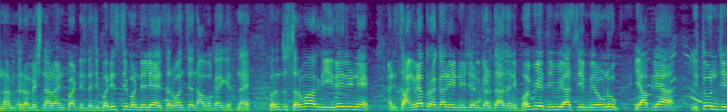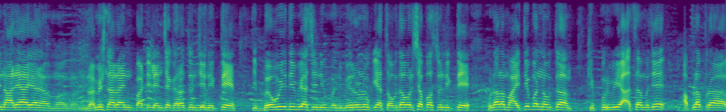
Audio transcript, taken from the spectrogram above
नाम- रमेश नारायण पाटील तशी बरीचशी मंडळी आहे सर्वांचे नावं काय घेत नाही. परंतु सर्व अगदी हिरेरीने आणि चांगल्या प्रकारे नियोजन करतात आणि भव्य दिव्य अशी मिरवणूक या आपल्या इथून जी नाल्या या रमेश नारायण पाटील यांच्या घरातून जी निघते ती भव्य दिव्य अशी नि मिरवणूक या चौदा वर्षापासून निघते. कुणाला माहिती पण नव्हतं की पूर्वी असं म्हणजे आपला प्र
